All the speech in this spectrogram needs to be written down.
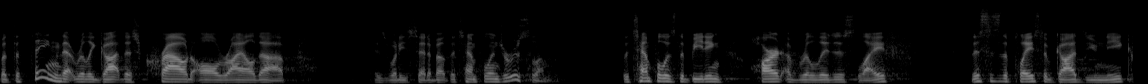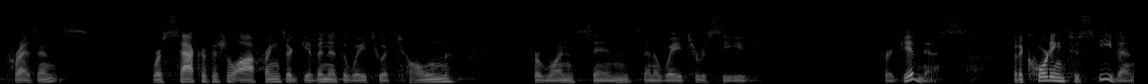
But the thing that really got this crowd all riled up is what he said about the temple in Jerusalem. The temple is the beating heart of religious life. This is the place of God's unique presence where sacrificial offerings are given as a way to atone for one's sins and a way to receive forgiveness. But according to Stephen,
